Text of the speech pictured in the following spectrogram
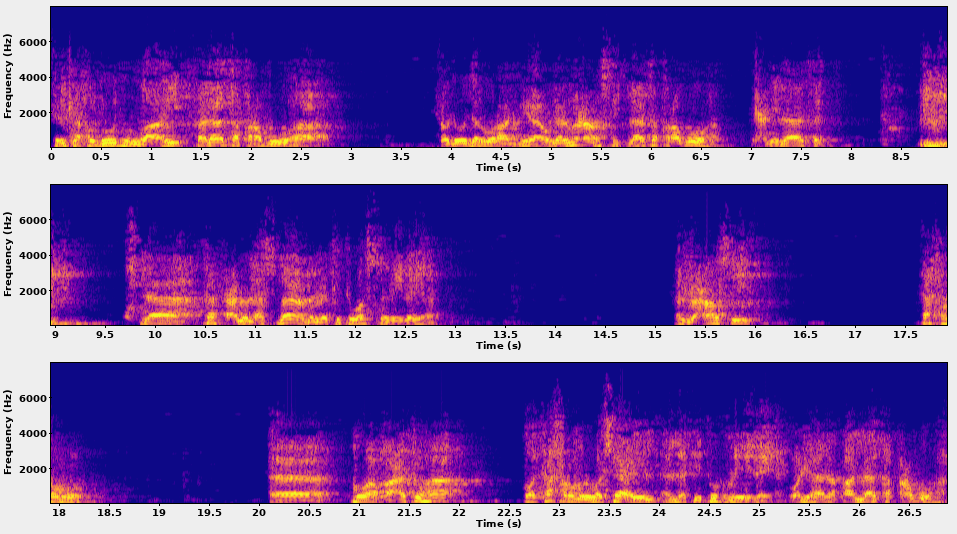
تلك حدود الله فلا تقربوها. حدود المراد بها هنا المعاصي لا تقربوها. يعني لا ت... لا تفعلوا الأسباب التي توصل إليها. المعاصي تحرم آه، مواقعتها وتحرم الوسائل التي تفضي إليها. ولهذا قال لا تقربوها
